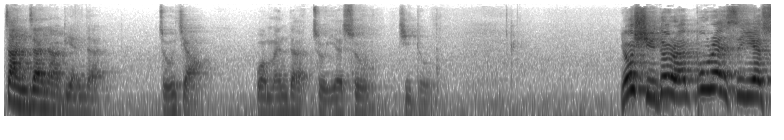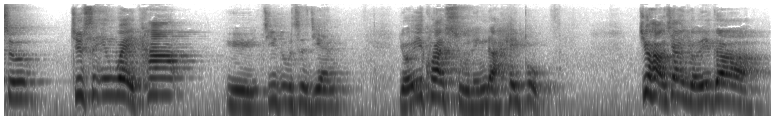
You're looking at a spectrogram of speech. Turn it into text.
站在那边的主角，我们的主耶稣基督。有许多人不认识耶稣。就是因为他与基督之间有一块属灵的黑布，就好像有一个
